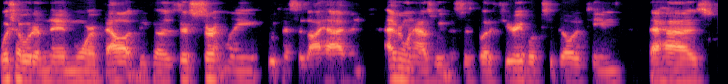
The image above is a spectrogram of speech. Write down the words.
wish I would have known more about because there's certainly weaknesses I have, and everyone has weaknesses. But if you're able to build a team that has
